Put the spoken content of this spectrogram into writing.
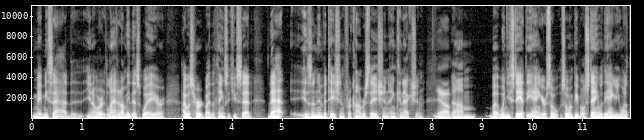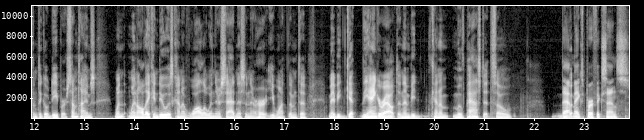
made me sad you know or it landed on me this way or i was hurt by the things that you said that is an invitation for conversation and connection Yeah. um, but when you stay at the anger, so so when people are staying with the anger, you want them to go deeper. Sometimes when when all they can do is kind of wallow in their sadness and their hurt, you want them to maybe get the anger out and then be kind of move past it. So That makes perfect sense.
